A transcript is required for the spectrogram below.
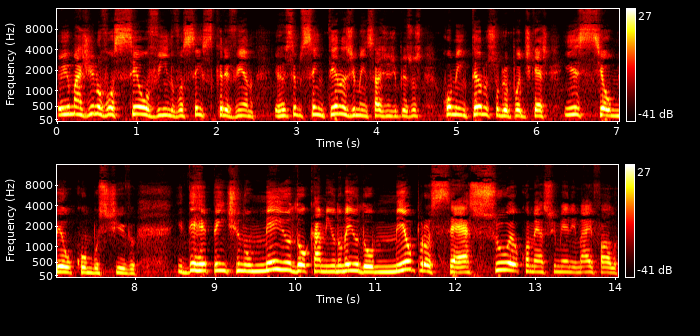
Eu imagino você ouvindo, você escrevendo. Eu recebo centenas de mensagens de pessoas comentando sobre o podcast. Esse é o meu combustível e de repente no meio do caminho, no meio do meu processo, eu começo a me animar e falo:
